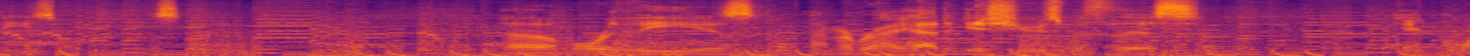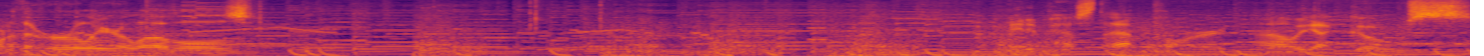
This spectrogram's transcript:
These ones. Oh, more of these. I remember I had issues with this in one of the earlier levels. Made it past that part. Oh, we got ghosts.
